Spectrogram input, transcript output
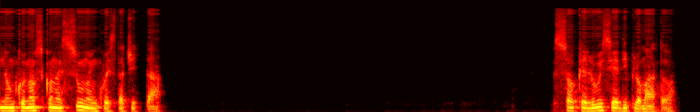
Non conosco nessuno in questa città. So che lui si è diplomato.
